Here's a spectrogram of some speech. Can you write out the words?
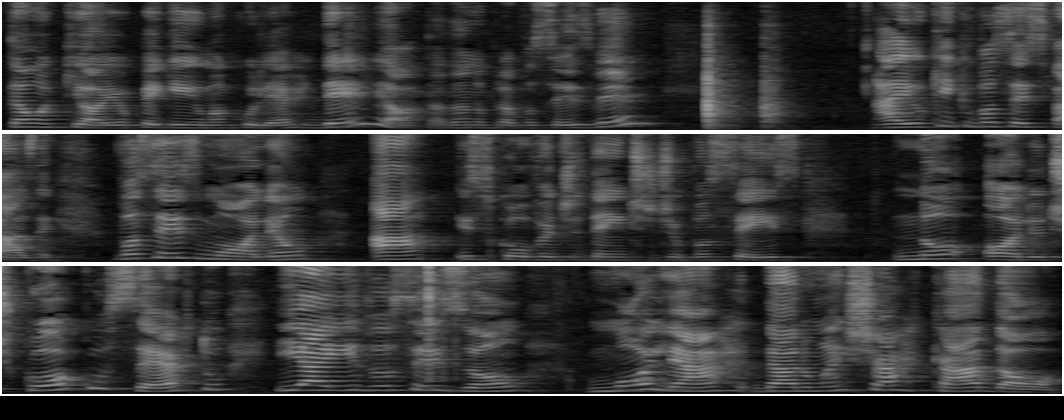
Então aqui, ó, eu peguei uma colher dele, ó, tá dando para vocês verem? Aí o que que vocês fazem? Vocês molham a escova de dente de vocês no óleo de coco, certo? E aí vocês vão molhar, dar uma encharcada, ó,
